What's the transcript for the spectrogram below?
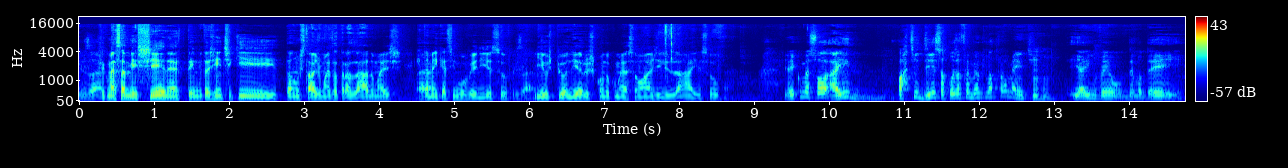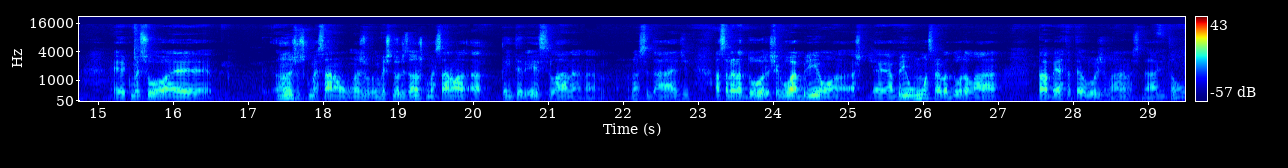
Exato. você começa a mexer, né? Tem muita gente que está num estágio mais atrasado, mas que é. também quer se envolver nisso. Exato. E os pioneiros, quando começam a agilizar isso... E aí começou, aí a partir disso, a coisa foi meio que naturalmente. Uhum. E aí veio o Demo Day, é, começou é, anjos começaram, anjo, investidores anjos começaram a, a ter interesse lá na, na, na, cidade. Aceleradora, chegou a abrir uma, é, abriu uma aceleradora lá, está aberta até hoje lá na cidade. Então,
